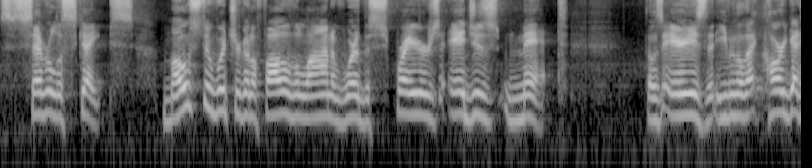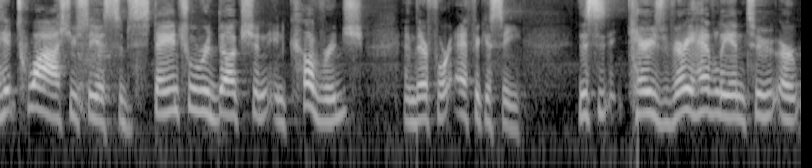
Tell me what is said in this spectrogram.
several escapes most of which are going to follow the line of where the sprayer's edges met. Those areas that even though that card got hit twice, you see a substantial reduction in coverage and therefore efficacy. This carries very heavily into, or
